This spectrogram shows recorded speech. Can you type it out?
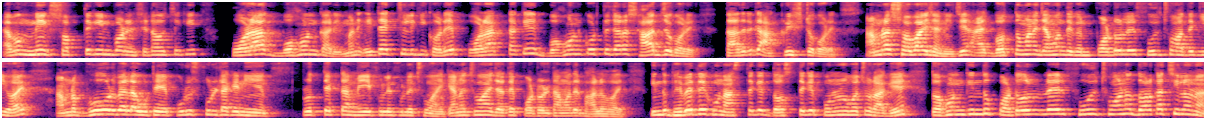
এবং নেক্সট সব থেকে ইম্পর্টেন্ট সেটা হচ্ছে কি, পরাগ বহনকারী। মানে এটা অ্যাকচুয়ালি কি করে? পরাগটাকে বহন করতে যারা সাহায্য করে, তাদেরকে আকৃষ্ট করে। আমরা সবাই জানি যে বর্তমানে যেমন দেখবেন পটলের ফুল ছোঁয়াতে কি হয়? আমরা ভোরবেলা উঠে পুরুষ ফুলটাকে নিয়ে প্রত্যেকটা মেয়ে ফুলে ফুলে ছোঁয়ায়। কেন ছোঁয়ায়? যাতে পটলটা আমাদের ভালো হয়। কিন্তু ভেবে দেখুন, আজ থেকে দশ থেকে পনেরো বছর আগে তখন কিন্তু পটলের ফুল ছোঁয়ানোর দরকার ছিল না।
